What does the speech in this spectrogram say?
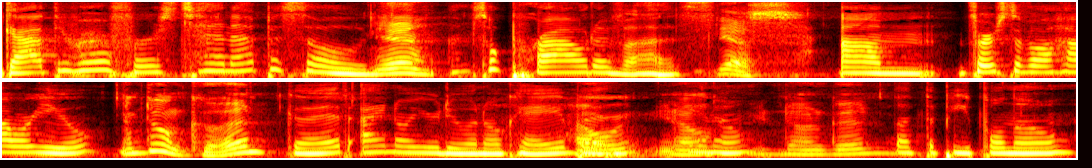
got through our first 10 episodes. Yeah. I'm so proud of us. Yes. Um, first of all, how are you? I'm doing good. Good. I know you're doing okay, but are, you know, you are doing good, let the people know.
